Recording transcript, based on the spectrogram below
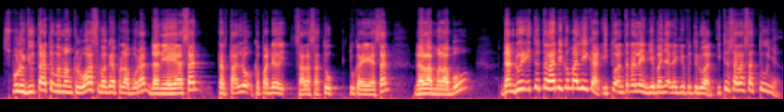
10 juta tu memang keluar sebagai pelaburan dan yayasan tertakluk kepada salah satu tukar yayasan dalam melabur dan duit itu telah dikembalikan. Itu antara lain dia banyak lagi pertuduhan. Itu salah satunya.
